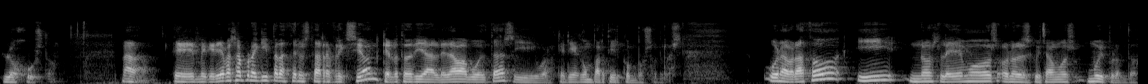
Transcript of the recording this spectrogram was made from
lo justo. Nada, eh, me quería pasar por aquí para hacer esta reflexión, que el otro día le daba vueltas y bueno, quería compartir con vosotros. Un abrazo y nos leemos o nos escuchamos muy pronto.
